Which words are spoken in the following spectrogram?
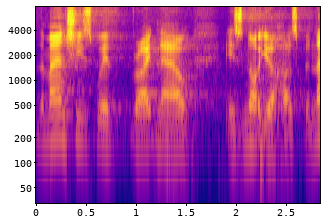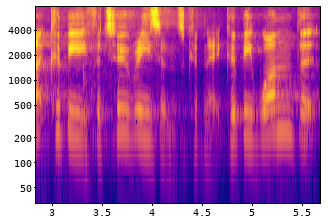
the man she's with right now is not your husband. That could be for two reasons, couldn't it? It could be one that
